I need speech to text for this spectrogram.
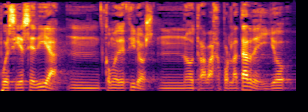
Pues si ese día, mm, como deciros, no trabaja por la tarde y yo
